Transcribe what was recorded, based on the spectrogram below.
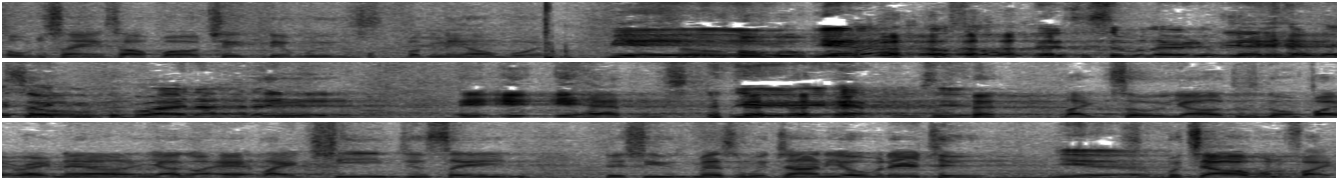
over the same softball chick that was fucking their homeboy. Yeah, So- yeah. Also, there's a similarity. Okay, Yeah, okay. so- thank you for providing that. Yeah, it, it, it happens. yeah, it happens. Yeah. like, so y'all just gonna fight right now, and y'all gonna act like she just say that she was messing with Johnny over there too, Yeah. but y'all want to fight.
